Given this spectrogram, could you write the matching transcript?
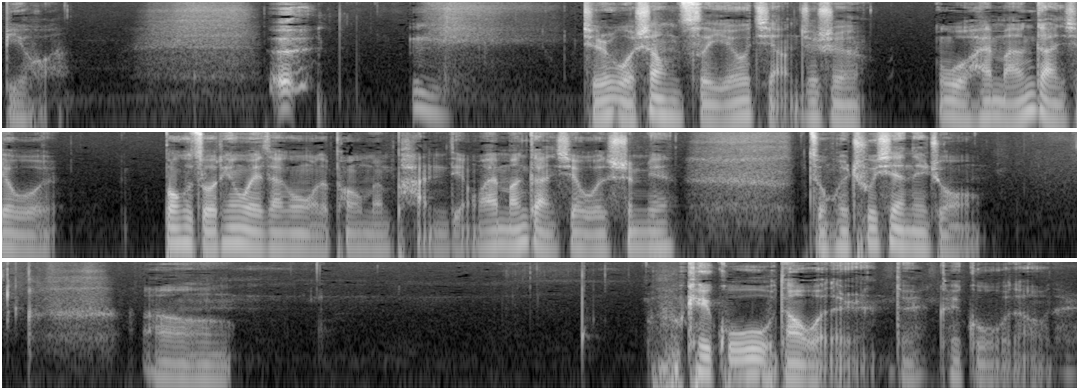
闭环。呃，嗯，其实我上次也有讲，就是我还蛮感谢我，包括昨天我也在跟我的朋友们盘点，我还蛮感谢我身边总会出现那种，嗯，可以鼓舞到我的人，对，可以鼓舞到我的人。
